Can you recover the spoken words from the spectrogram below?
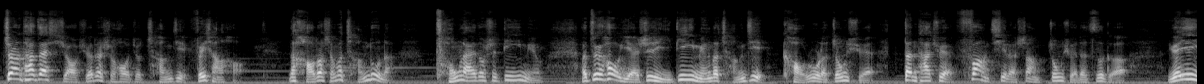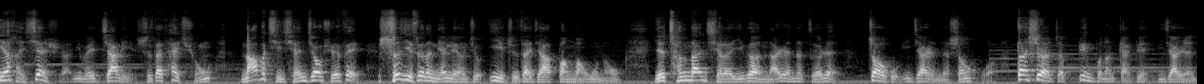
这让他在小学的时候就成绩非常好。那好到什么程度呢？从来都是第一名，而最后也是以第一名的成绩考入了中学，但他却放弃了上中学的资格，原因也很现实啊，因为家里实在太穷，拿不起钱交学费，十几岁的年龄就一直在家帮忙务农，也承担起了一个男人的责任，照顾一家人的生活。但是啊这并不能改变一家人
